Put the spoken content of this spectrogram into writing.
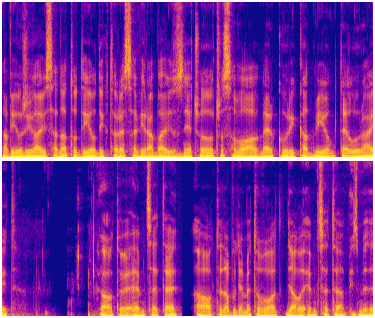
A využívajú sa na to diody, ktoré sa vyrábajú z niečoho, čo sa volá Mercury Cadmium Telluride. A to je MCT. A teda budeme to volať ďalej MCT, aby sme eh,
